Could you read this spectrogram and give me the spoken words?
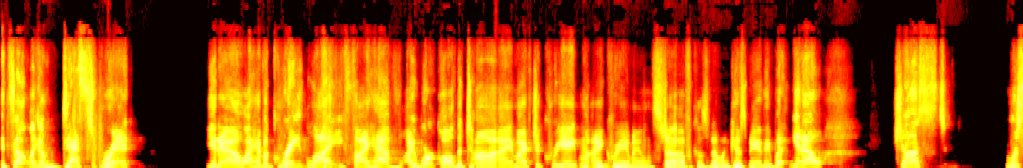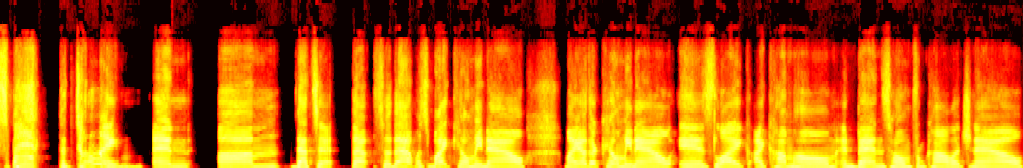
It's not like I'm desperate you know i have a great life i have i work all the time i have to create my i create my own stuff because no one gives me anything but you know just respect the time and um that's it that so that was my kill me now my other kill me now is like i come home and ben's home from college now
